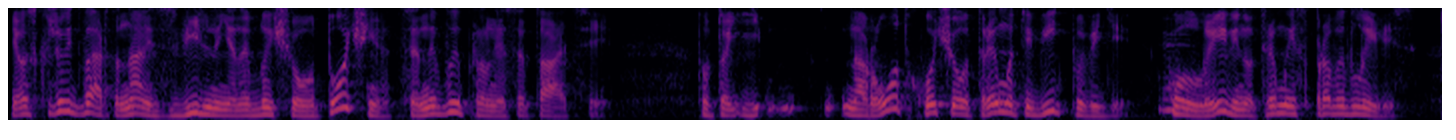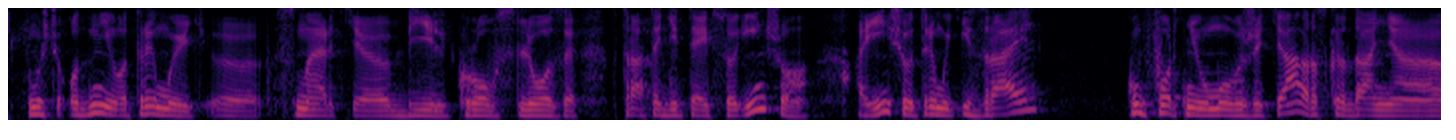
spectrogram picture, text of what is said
Я вам скажу відверто, навіть звільнення найближчого оточення це не виправлення ситуації. Тобто народ хоче отримати відповіді, коли він отримує справедливість. Тому що одні отримують е, смерть, е, біль, кров, сльози, втрата дітей, всього іншого, а інші отримують Ізраїль, комфортні умови життя, розкрадання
